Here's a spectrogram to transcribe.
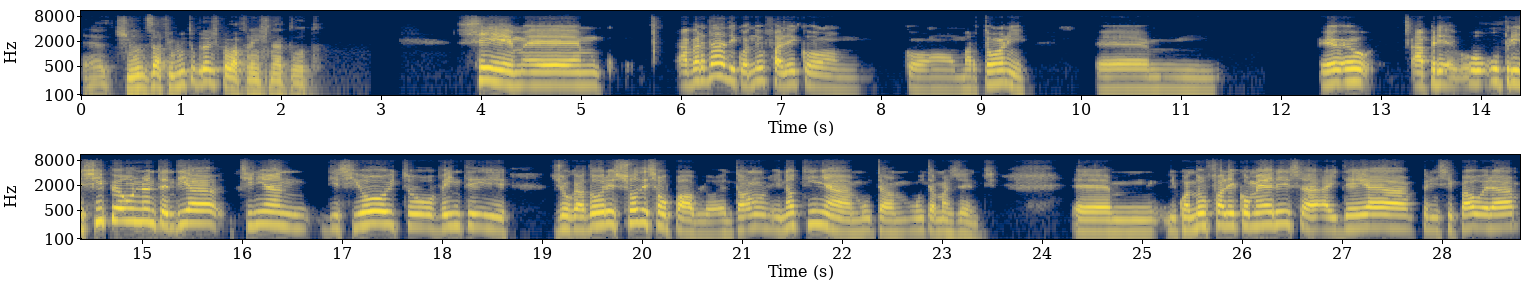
É, tinha um desafio muito grande pela frente, né, Toto? Sim, é, a verdade, quando eu falei com, com Martoni, é, eu, eu a, o, o, princípio eu não entendia, tinham 18, 20 jogadores só de São Paulo, então, e não tinha muita, muita mais gente. É, e quando eu falei com eles, a, a ideia principal era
